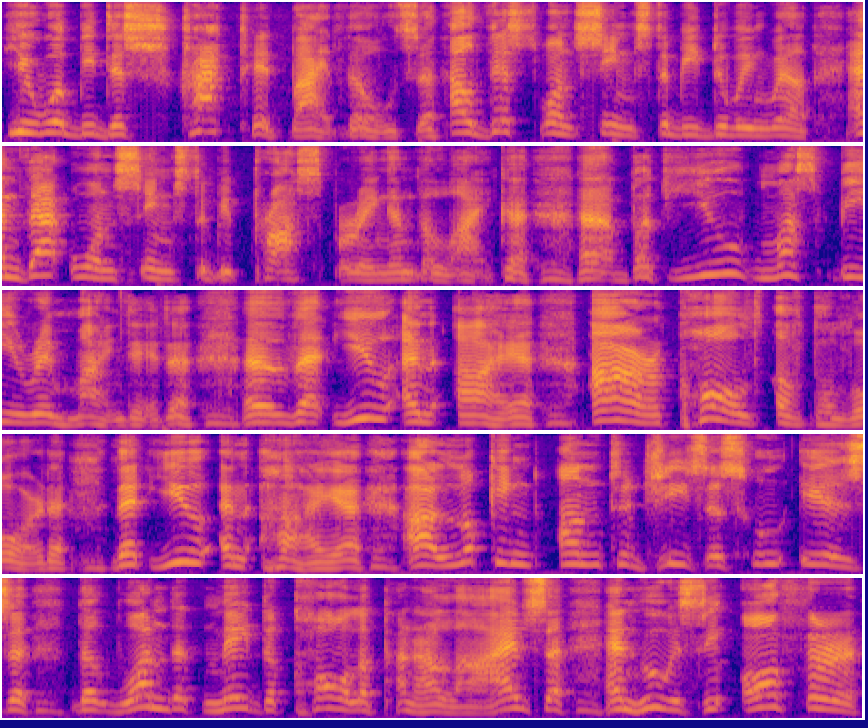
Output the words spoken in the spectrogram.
you will be distracted by those. How this one seems to be doing well and that one seems to be prospering and the like. Uh, but you must be reminded uh, that you and I are called of the Lord, that you and I are looking unto Jesus, who is the one that made the call upon our lives uh, and who is the author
